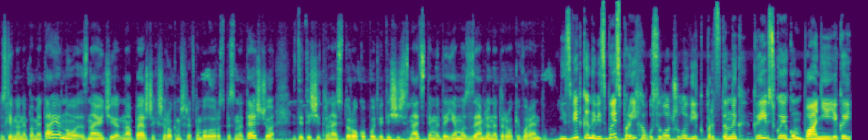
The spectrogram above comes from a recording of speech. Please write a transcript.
дослівно не пам'ятаю. Ну, знаючи на перших широким шрифтом було розписано те, що з 2013 року по 2016 ми даємо землю на три роки в оренду. Ні звідки не візьмись приїхав у село чоловік, представник київської компанії, який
